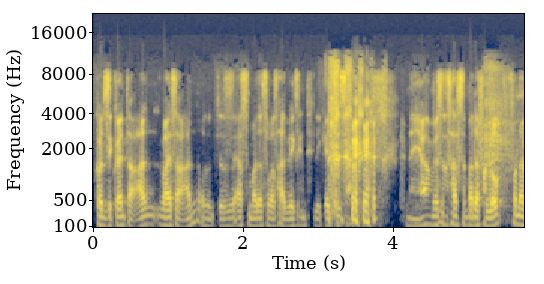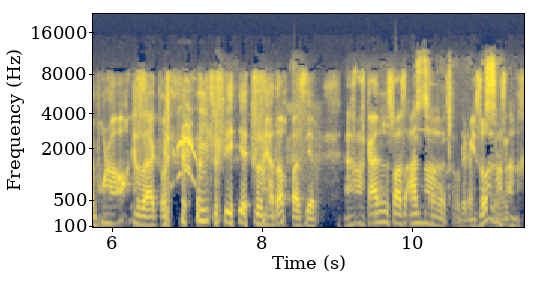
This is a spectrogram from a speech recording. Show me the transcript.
konsequenter an, weißer an und das ist das erste Mal, dass sowas halbwegs intelligent ist. naja, das hast du bei der Verlobten von deinem Bruder auch gesagt und irgendwie ist es ja doch passiert. Das ist was ganz was anderes. Oder wieso ist was anderes?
